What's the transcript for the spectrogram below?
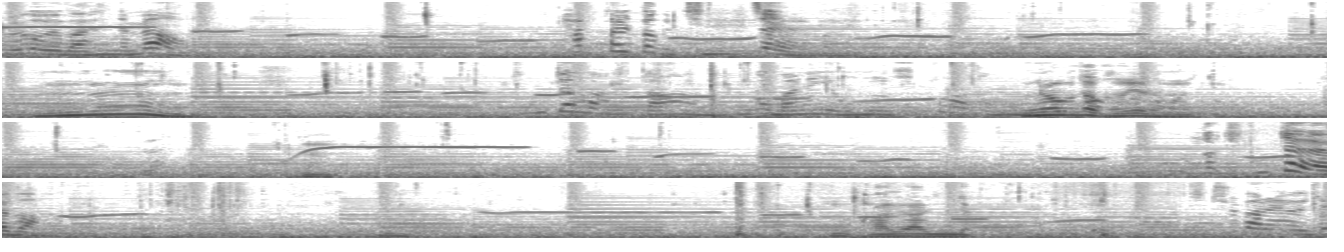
여기가 왜 맛있냐면 찹쌀떡이 진짜 얇아요. 음. 진짜 맛있다. 이거 만약에 오늘 식구가 다 먹는 오늘보다 그게 더 맛있다. 그래? 응. 이거 진짜 얇아. 음, 가게 아닌데. 출발해요 이제?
